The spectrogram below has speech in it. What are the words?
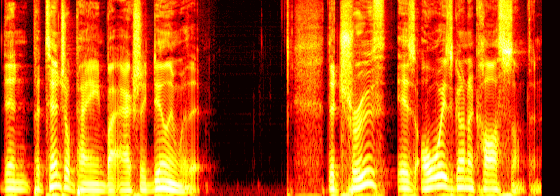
than potential pain by actually dealing with it. The truth is always going to cost something.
